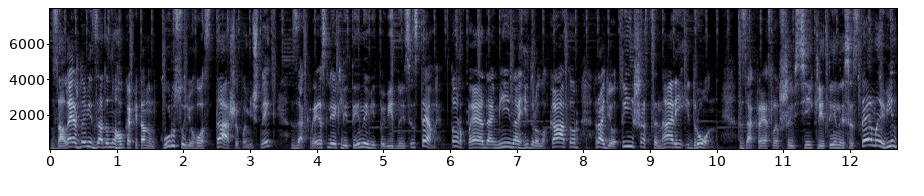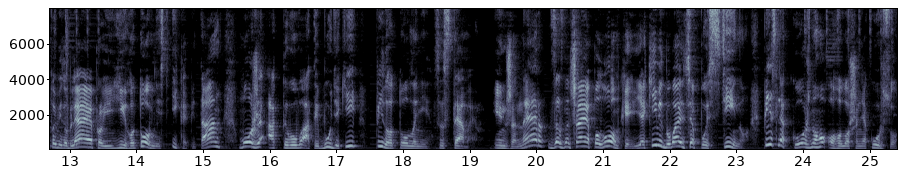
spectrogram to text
Залежно від заданого капітаном курсу, його старший помічник закреслює клітини відповідної системи: торпеда, міна, гідролокатор, радіотиша, сценарій і дрон. Закресливши всі клітини системи, він повідомляє про її готовність, і капітан може активувати будь-які підготовлені системи. Інженер зазначає поломки, які відбуваються постійно після кожного оголошення курсу,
